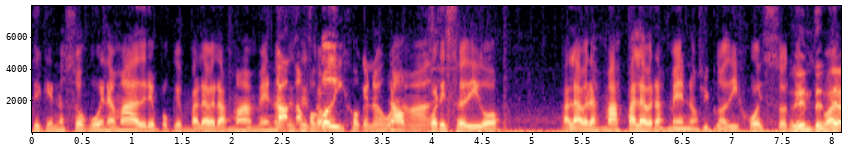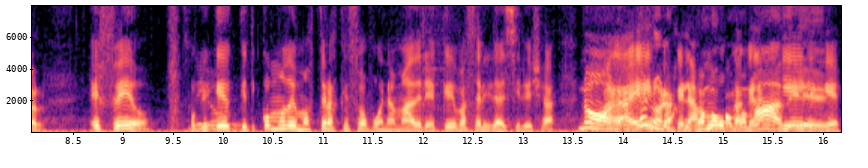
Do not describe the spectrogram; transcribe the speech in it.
de que no sos buena madre, porque en palabras más, menos. No, tampoco dijo que no es buena no, madre. Por eso digo, palabras más, palabras menos. no dijo eso. entender. Es feo. Porque ¿cómo demostrás que sos buena madre? ¿Qué va a salir a decir ella? No, que no la que la busca, como que madre. quiere, que...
